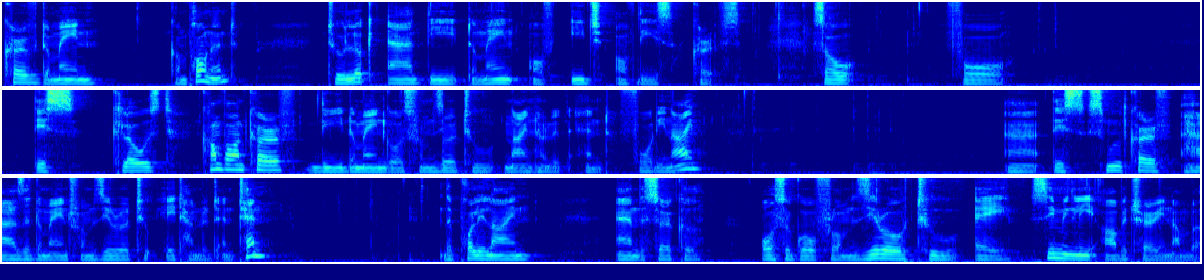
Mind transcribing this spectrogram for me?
curve domain component to look at the domain of each of these curves. So for this closed compound curve, the domain goes from 0 to 949. Uh, this smooth curve has a domain from 0 to 810. The polyline and the circle also go from 0 to a seemingly arbitrary number.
